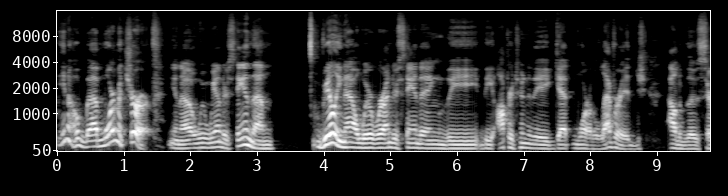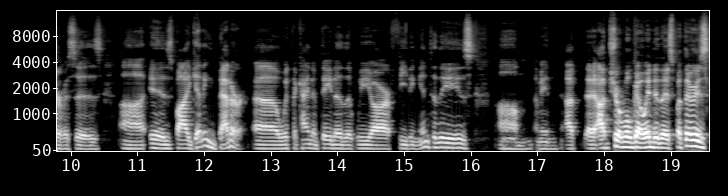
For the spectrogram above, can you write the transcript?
you know uh, more mature you know we, we understand them really now where we're understanding the the opportunity to get more leverage out of those services uh, is by getting better uh, with the kind of data that we are feeding into these um, I mean, I, am sure we'll go into this, but there is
